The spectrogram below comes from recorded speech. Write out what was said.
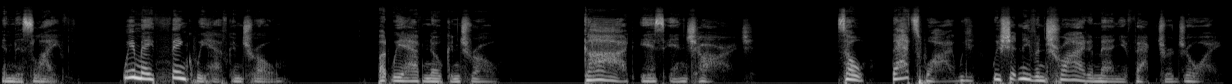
in this life. We may think we have control, but we have no control. God is in charge. So that's why we, we shouldn't even try to manufacture joy.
